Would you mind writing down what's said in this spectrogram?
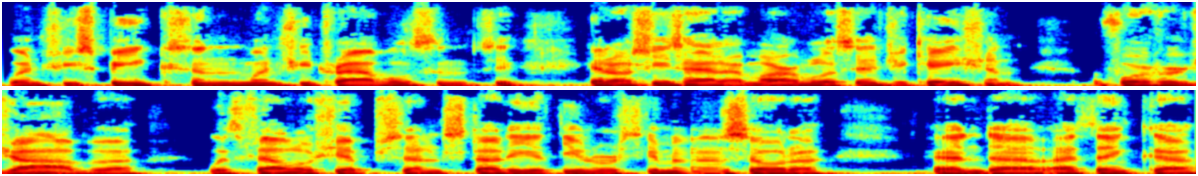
when she speaks and when she travels. And she, you know, she's had a marvelous education for her job uh, with fellowships and study at the University of Minnesota. And uh, I think uh,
